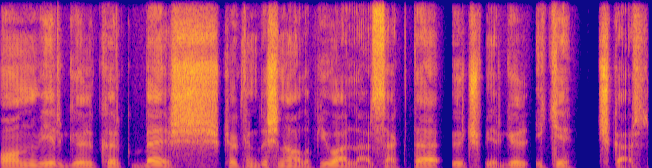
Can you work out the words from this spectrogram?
10,45, kökün dışına alıp yuvarlarsak da 3,2 çıkar.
